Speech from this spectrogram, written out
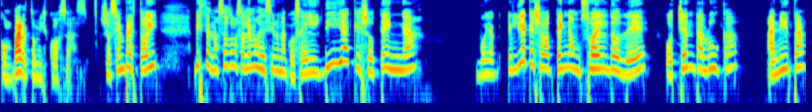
comparto mis cosas. Yo siempre estoy, viste, nosotros solemos decir una cosa, el día que yo tenga, voy a, el día que yo tenga un sueldo de 80 lucas, Anita,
